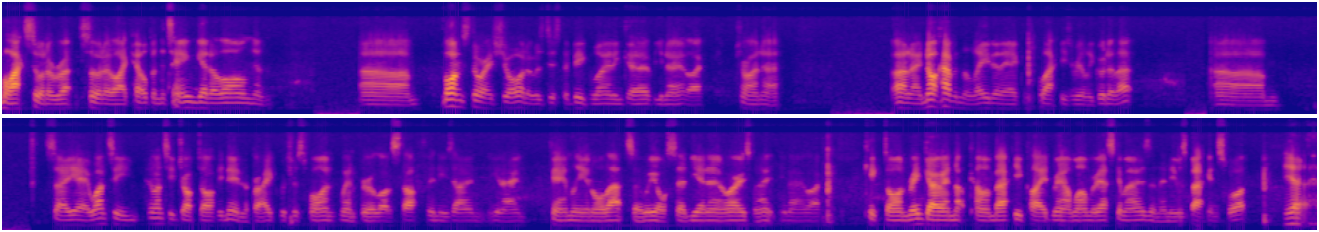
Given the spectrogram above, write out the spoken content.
Mike sort of sort of like helping the team get along. And um, long story short, it was just a big learning curve. You know, like trying to I don't know, not having the leader there because Blackie's really good at that. Um, so yeah, once he once he dropped off, he needed a break, which was fine. Went through a lot of stuff in his own, you know, family and all that. So we all said, yeah, no worries, mate. You know, like kicked on. Ringo ended up coming back. He played round one with Eskimos, and then he was back in SWAT. yeah,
